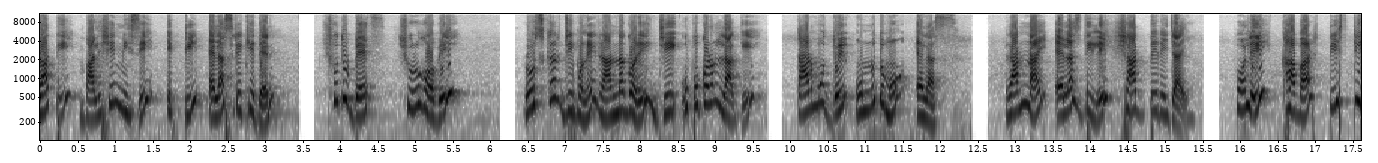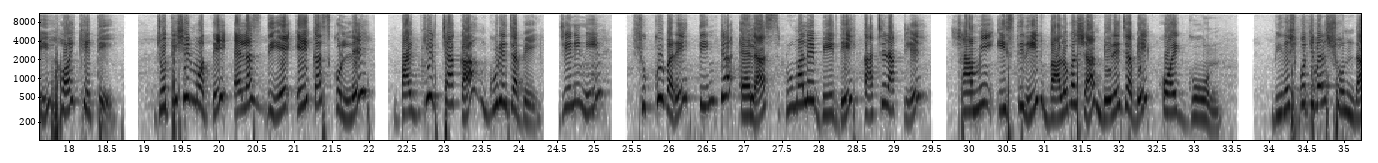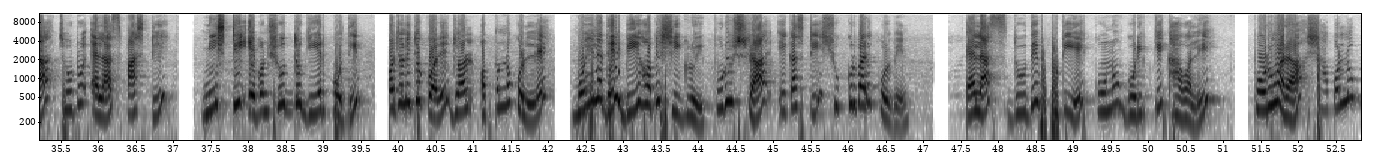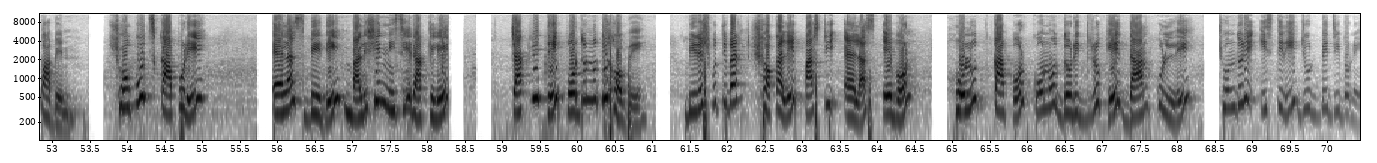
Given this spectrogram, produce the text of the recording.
রাতে বালিশের নিচে একটি এলাচ রেখে দেন। শুধু ব্যাস, শুরু হবে রোজকার জীবনে রান্নাঘরে যে উপকরণ লাগে, তার মধ্যে অন্যতম এলাচ। রান্নায় এলাচ দিলে স্বাদ বেড়ে যায়, ফলে খাবার টেস্টি হয় খেতে। জ্যোতিষের মতে এলাচ দিয়ে এই কাজ করলে ভাগ্যের চাকা ঘুরে যাবে। জেনে নিন, শুক্রবারে তিনটা এলাচ রুমালে বেঁধে কাছে রাখলে স্বামী স্ত্রীর ভালোবাসা বেড়ে যাবে কয়েক গুণ। বৃহস্পতিবার সন্ধ্যা ছোট এলাচ পাঁচটি, মিষ্টি এবং শুদ্ধ ঘিয়ের প্রদীপ প্রজ্বলিত করে জল অপন্ন করলে মহিলাদের বিয়ে হবে শীঘ্রই। পুরুষরা এ কাজটি শুক্রবারে করবেন। এলাচ দুধে ফুটিয়ে কোনো গরিবকে খাওয়ালে পড়ুয়ারা সাফল্য পাবেন। সবুজ কাপড়ে এলাচ বেঁধে বালিশের নিচে রাখলে চাকরিতে পদোন্নতি হবে। বৃহস্পতিবার সকালে পাঁচটি এলাচ এবং হলুদ কাপড় কোনো দরিদ্রকে দান করলে সুন্দরী স্ত্রী জুটবে জীবনে।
